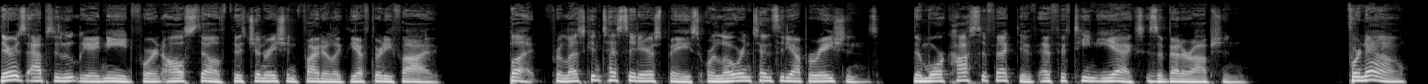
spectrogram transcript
There is absolutely a need for an all stealth fifth generation fighter like the F 35, but for less contested airspace or lower intensity operations, the more cost effective F 15EX is a better option. For now,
